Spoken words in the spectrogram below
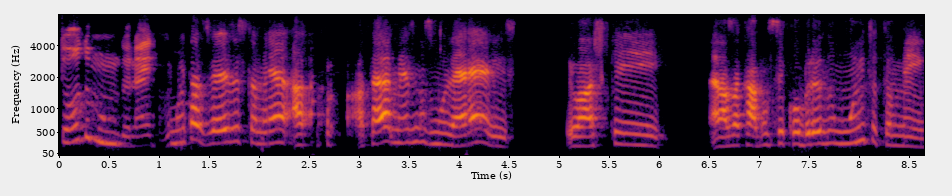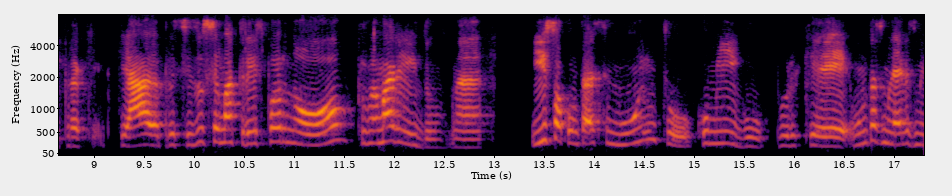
todo mundo, né? Muitas vezes também, até mesmo as mulheres, eu acho que elas acabam se cobrando muito também para que, que, ah, eu preciso ser uma atriz pornô para o meu marido, né? Isso acontece muito comigo, porque muitas mulheres me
